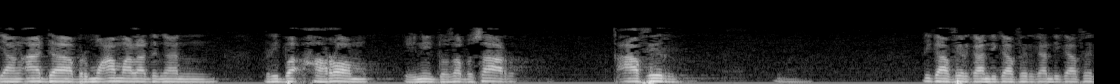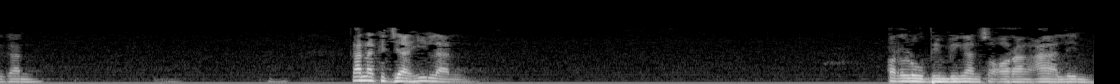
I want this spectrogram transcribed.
yang ada bermuamalah dengan riba haram, ini dosa besar, kafir dikafirkan, dikafirkan, dikafirkan. Karena kejahilan. Perlu bimbingan seorang alim.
